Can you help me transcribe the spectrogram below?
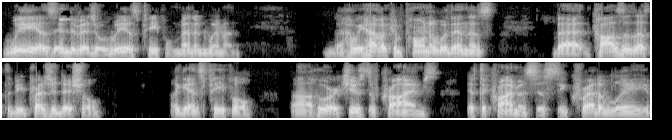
we as individuals, we as people, men and women, we have a component within us that causes us to be prejudicial against people uh, who are accused of crimes if the crime is just incredibly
